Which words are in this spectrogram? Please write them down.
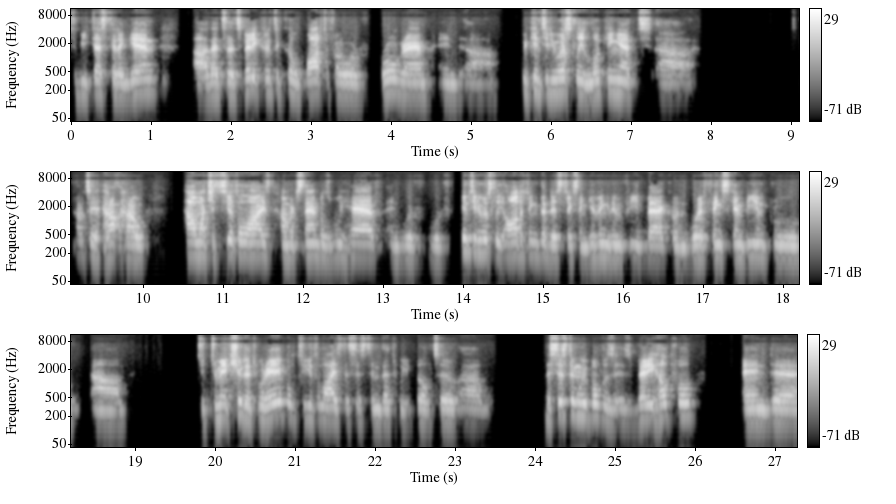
to be tested again. Uh, that's that's very critical part of our program, and uh, we're continuously looking at uh, I would say how, how how much it's utilized, how much samples we have, and we're, we're continuously auditing the districts and giving them feedback on where things can be improved um, to, to make sure that we're able to utilize the system that we built. So uh, the system we built is, is very helpful, and uh,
